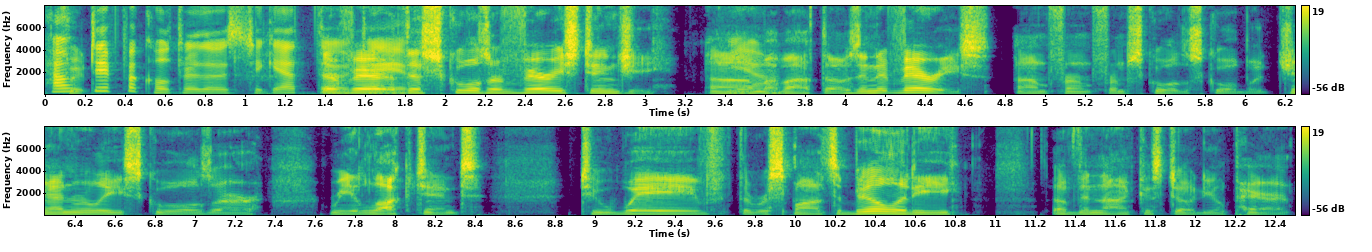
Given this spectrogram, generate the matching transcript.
How could, difficult are those to get? Though, they're very. The schools are very stingy um, Yeah. about those, and it varies um, from from school to school. But generally, schools are reluctant to waive the responsibility of the non-custodial parent.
